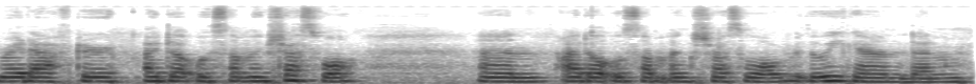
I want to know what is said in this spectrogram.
right after I dealt with something stressful. And I dealt with something stressful over the weekend, and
